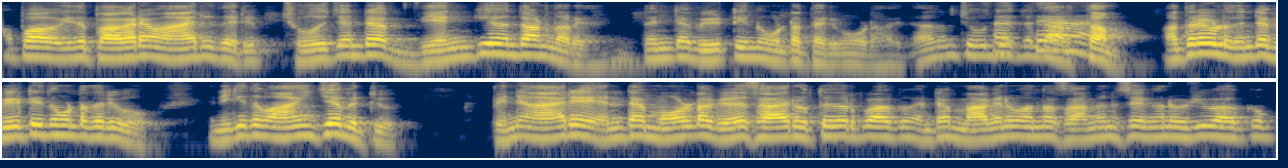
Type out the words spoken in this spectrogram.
അപ്പോൾ ഇത് പകരം ആര് തരും? ചോദിച്ചതിന്റെ വ്യംഗ്യം എന്താണെന്ന് അറിയാം? നിന്റെ വീട്ടിൽ നിന്ന് കൊണ്ടു തരുമോ കൂടാ ഇതാണ് ചോദ്യത്തിന്റെ അർത്ഥം. അത്രേ ഉള്ളൂ. നിന്റെ വീട്ടിൽ നിന്ന് കൊണ്ടു തരുമോ എനിക്കിത് വാങ്ങിച്ചേ പറ്റൂ. പിന്നെ ആര്? എന്റെ മോളുടെ കേസ് ആര് ഒത്തുതീർപ്പാക്കും? എന്റെ മകന് വന്ന സമൻസ് എങ്ങനെ ഒഴിവാക്കും?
